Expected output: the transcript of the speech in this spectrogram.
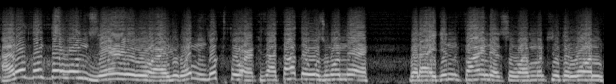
I don't think that one's there anymore. I went and looked for it because I thought there was one there, but I didn't find it. So I went to the one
